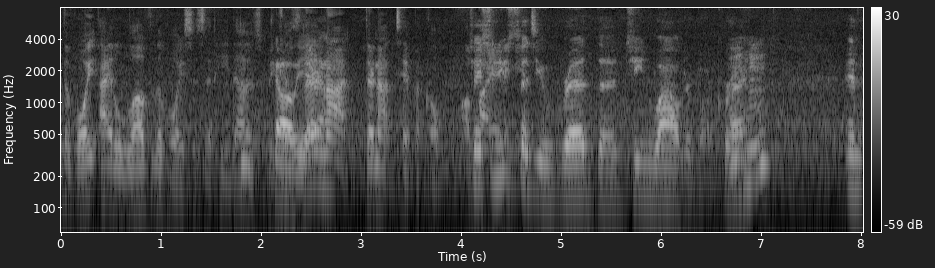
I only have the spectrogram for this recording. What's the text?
the voice. I love the voices that he does Oh, because yeah. they're not they're not typical. Jason, you said you read the Gene Wilder book, right? Mhm. And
